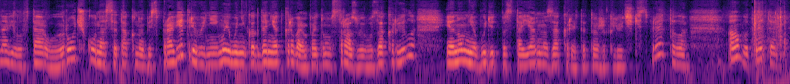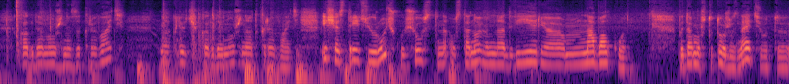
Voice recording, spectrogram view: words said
Установила вторую ручку. У нас это окно без проветривания, и мы его никогда не открываем, поэтому сразу его закрыла, и оно мне будет постоянно закрыто. Тоже ключики спрятала. А вот это, когда нужно закрывать на ключик, когда нужно открывать. И сейчас третью ручку еще установим на дверь на балкон. Потому что тоже, знаете, вот э,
